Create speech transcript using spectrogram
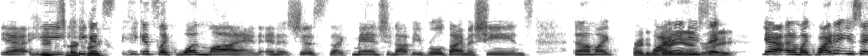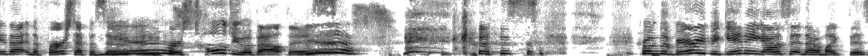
Yeah, he Exactly. he gets he gets like one line and it's just like man should not be ruled by machines. And I'm like, right Why didn't end you say- right yeah, and I'm like, why didn't you say that in the first episode when he first told you about this? Yes. because from the very beginning i was sitting there i'm like this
